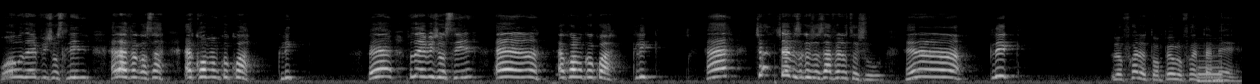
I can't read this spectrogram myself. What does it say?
Vous avez vu Jocelyne? Elle a fait comme ça. Elle croit même que quoi? Clique. Hein? Vous avez vu Jocelyne? Elle, elle croit même que quoi? Clique. Hein? Tu, as vu ce que a fait l'autre jour? Hein? non, non, non. Clique. Le frère de ton père, le frère de ta mère.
